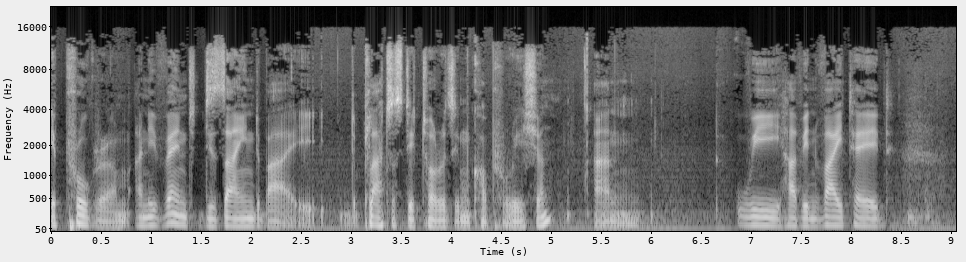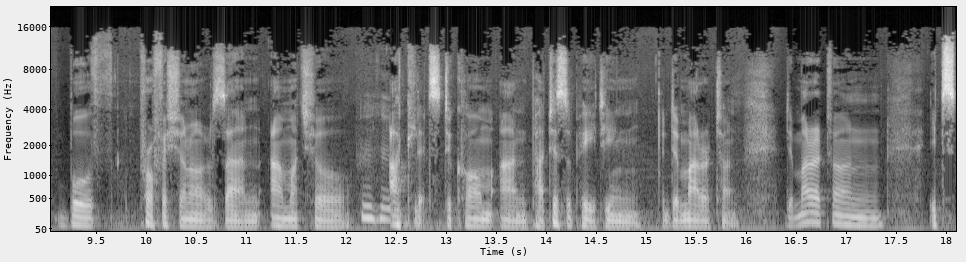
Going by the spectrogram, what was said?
a program, an event designed by the Plateau State Tourism Corporation, and we have invited both professionals and amateur mm-hmm. athletes to come and participate in the marathon. The marathon, it's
